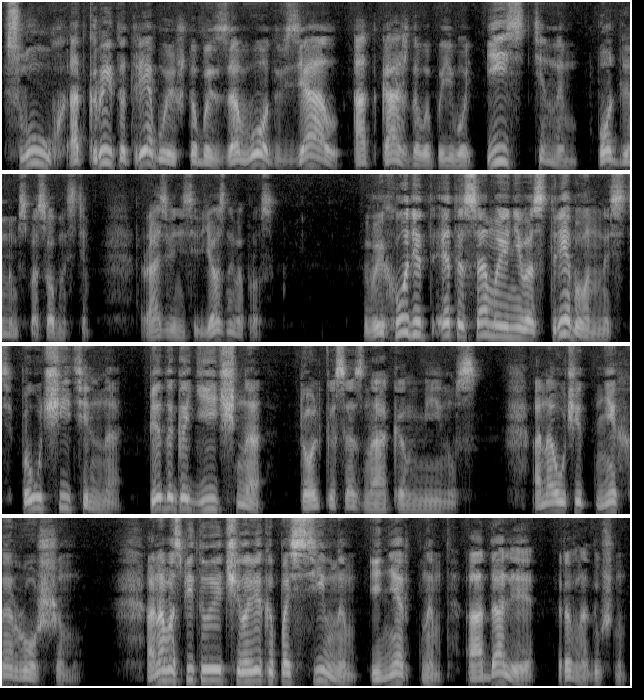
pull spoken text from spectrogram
вслух, открыто требуя, чтобы завод взял от каждого по его истинным, подлинным способностям. Разве не серьезный вопрос? Выходит, эта самая невостребованность поучительна, педагогична, только со знаком минус. Она учит нехорошему. Она воспитывает человека пассивным, инертным, а далее равнодушным.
